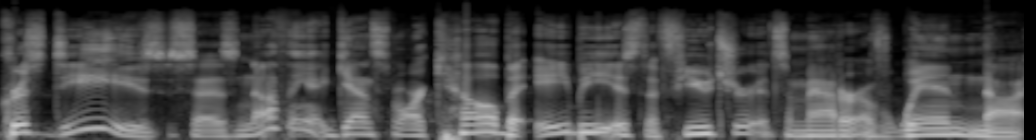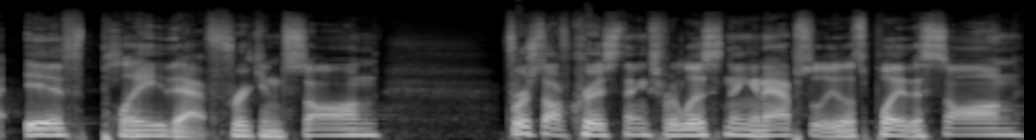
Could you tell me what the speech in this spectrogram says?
Chris Dees says nothing against Markelle, but AB is the future. It's a matter of when, not if. Play that freaking song. First off, Chris, thanks for listening, and absolutely, let's play the song.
